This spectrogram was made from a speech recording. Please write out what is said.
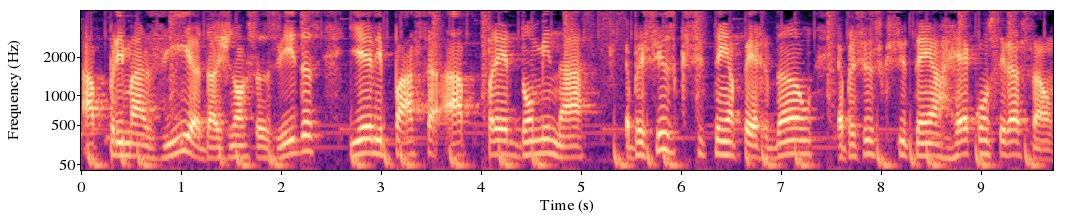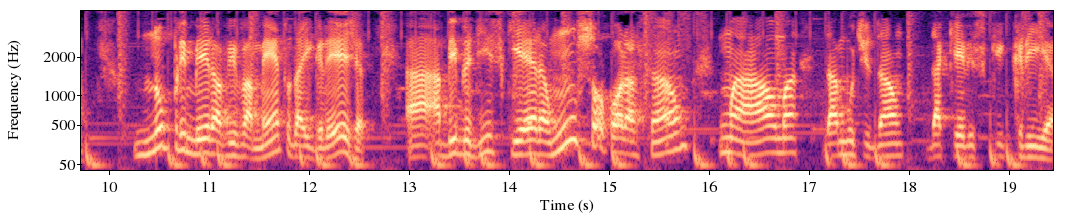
a primazia das nossas vidas e ele passa a predominar. É preciso que se tenha perdão, é preciso que se tenha reconciliação. No primeiro avivamento da igreja, a, a Bíblia diz que era um só coração, uma alma da multidão daqueles que cria.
